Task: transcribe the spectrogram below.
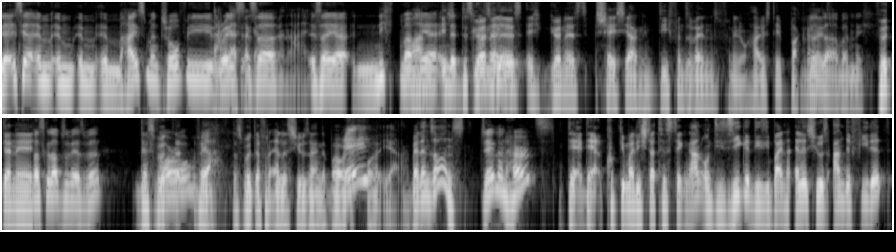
Der ist ja im, im, im, im Heisman Trophy Race ist er ist er, nein. ist er ja nicht mal Mann, mehr in ich der Diskussion. gönne es, ich gönne es Chase Young, den Defensive End von den Ohio State Buckeyes. Wird er aber nicht. Wird der nicht? Was glaubst du, wer es wird? das wird Burrow? der, ja, das wird der von LSU sein, der? Oder, ja. Wer denn sonst? Jalen Hurts? Der, der, guck dir mal die Statistiken an und die Siege, die sie bei den LSUs undefeated,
